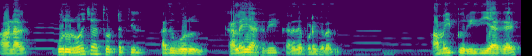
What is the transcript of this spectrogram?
ஆனால் ஒரு ரோஜா தோட்டத்தில் அது ஒரு கலையாகவே கருதப்படுகிறது. அமைப்பு ரீதியாக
